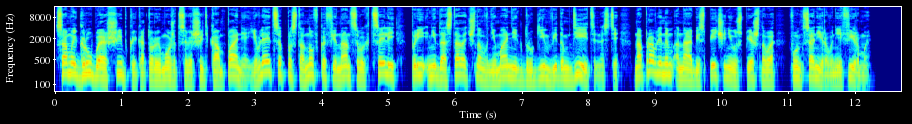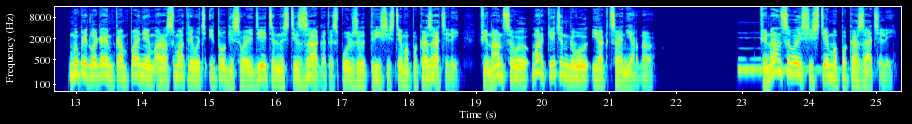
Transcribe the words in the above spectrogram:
Самой грубой ошибкой, которую может совершить компания, является постановка финансовых целей при недостаточном внимании к другим видам деятельности, направленным на обеспечение успешного функционирования фирмы. Мы предлагаем компаниям рассматривать итоги своей деятельности за год, используя три системы показателей – финансовую, маркетинговую и акционерную. Финансовая система показателей –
